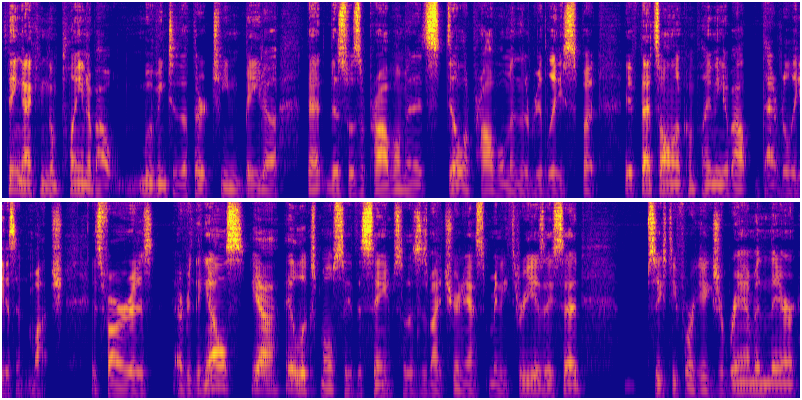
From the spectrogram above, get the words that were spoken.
thing I can complain about moving to the 13 beta that this was a problem and it's still a problem in the release. But if that's all I'm complaining about, that really isn't much. As far as everything else, yeah, it looks mostly the same. So this is my TrueNAS Mini 3, as I said. 64 gigs of RAM in there.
